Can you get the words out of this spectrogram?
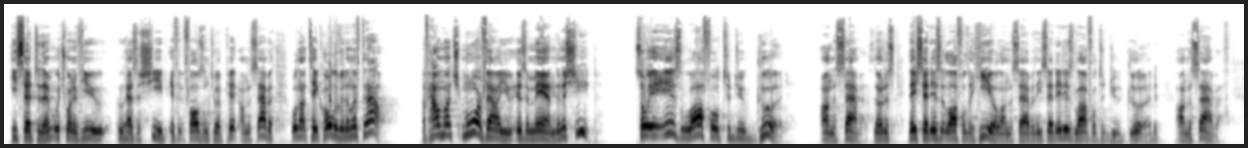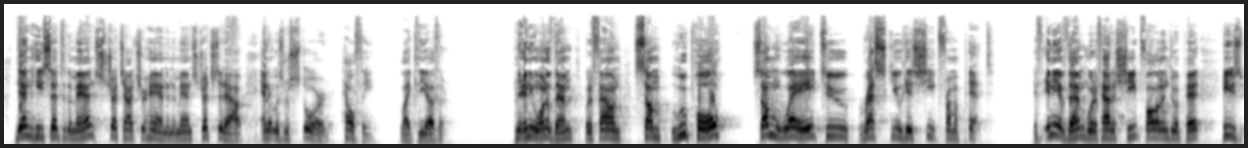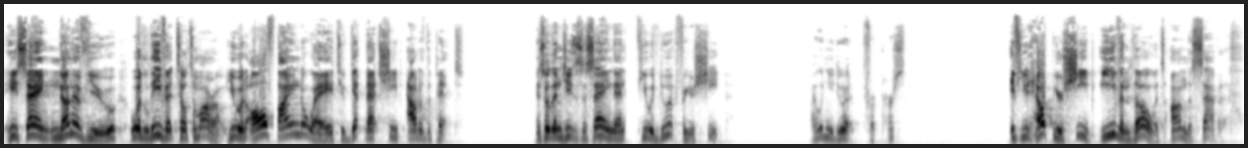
He said to them, Which one of you who has a sheep, if it falls into a pit on the Sabbath, will not take hold of it and lift it out? Of how much more value is a man than a sheep? So it is lawful to do good on the Sabbath. Notice they said, is it lawful to heal on the Sabbath? He said, it is lawful to do good on the Sabbath. Then he said to the man, stretch out your hand. And the man stretched it out and it was restored healthy like the other. Any one of them would have found some loophole, some way to rescue his sheep from a pit. If any of them would have had a sheep fallen into a pit, he's, he's saying none of you would leave it till tomorrow. You would all find a way to get that sheep out of the pit. And so then Jesus is saying then, if you would do it for your sheep, why wouldn't you do it for a person? If you'd help your sheep even though it's on the Sabbath,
